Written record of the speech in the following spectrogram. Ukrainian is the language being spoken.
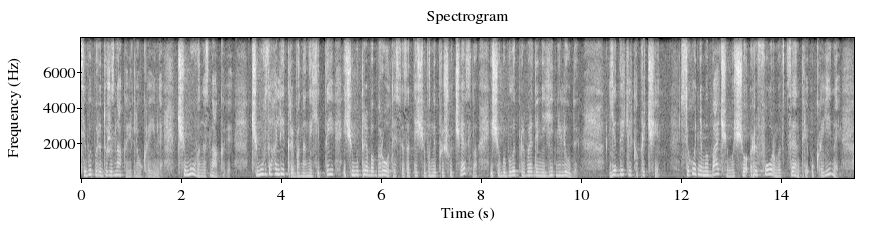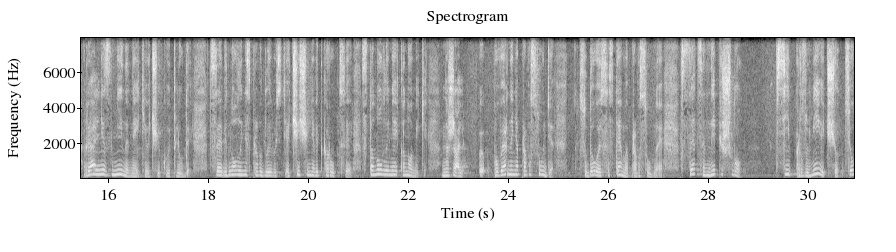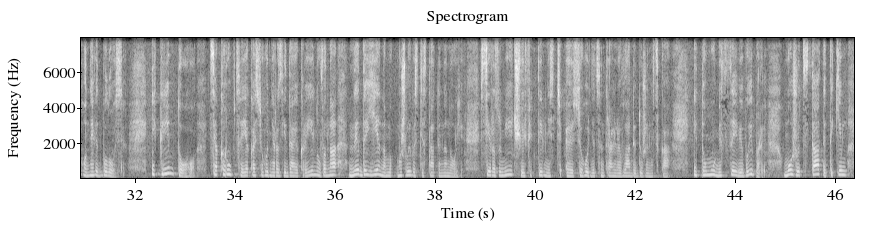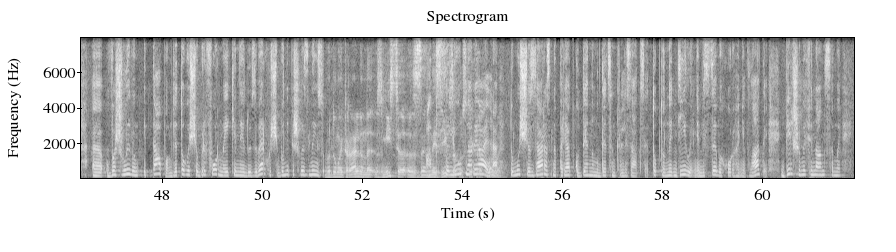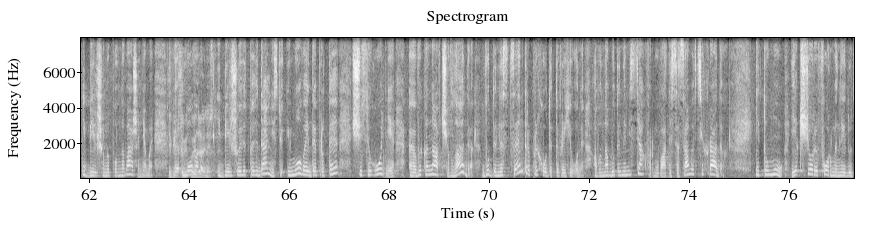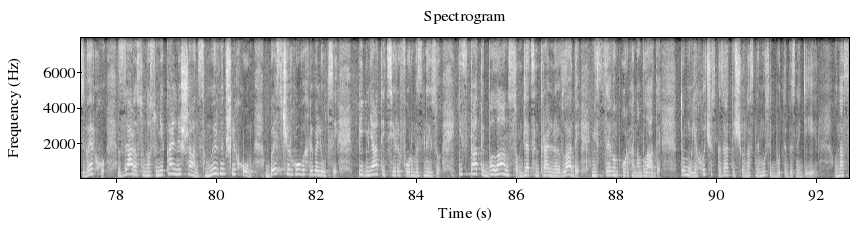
ці вибори дуже знакові для України. Чому вони знакові? Чому взагалі треба на них іти, і чому треба боротися за те, щоб вони прийшли чесно і щоб були приведені гідні люди? Є декілька причин. Сьогодні ми бачимо, що реформи в центрі України, реальні зміни, на які очікують люди, це відновлення справедливості, очищення від корупції, становлення економіки. На жаль, е, повернення правосуддя, судової системи правосудної, все це не пішло. Всі розуміють, що цього не відбулося. І крім того, ця корупція, яка сьогодні роз'їдає країну, вона не дає нам можливості стати на ноги. Всі розуміють, що ефективність е, сьогодні центральної влади дуже низька. І тому місцеві вибори можуть стати таким е, важливим етапом для того, щоб реформи, які не йдуть зверху, щоб вони пішли знизу. Ви думаєте, реально не з місця з низів Абсолютно реально, тому що зараз на порядку денному децентралізація, тобто наділення місцевих органів влади більшими фінансами і більшими повноваженнями, І більшою Е, мова- відповідальністю. і більшою відповідальністю. І мова йде про те, що сьогодні е, виконавча влада буде не з центра приходити в регіони, а вона буде на місцях формуватися саме в цих радах. І тому, якщо реформи не йдуть зверху, зараз у нас унікальний шанс мирним шляхом, без чергових революцій, підняти ці реформи знизу і стати балансом для центральної влади місцевим органам влади. Тому я хочу сказати, що у нас не мусить бути безнадії. У нас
